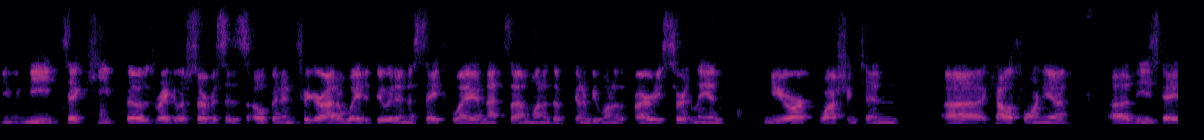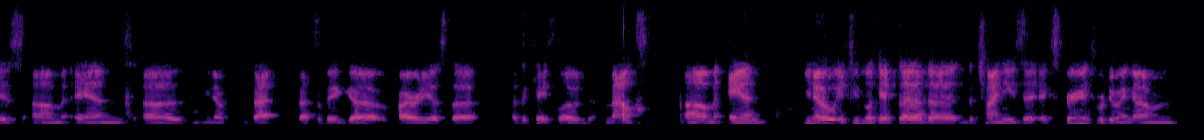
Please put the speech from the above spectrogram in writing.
you need to keep those regular services open and figure out a way to do it in a safe way. And that's um, one of the going to be one of the priorities, certainly in New York, Washington, uh, California, uh, these days, um, and uh, you know that that's a big uh, priority as the as the caseload mounts. Um, and you know, if you look at the the, the Chinese experience, we're doing um,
